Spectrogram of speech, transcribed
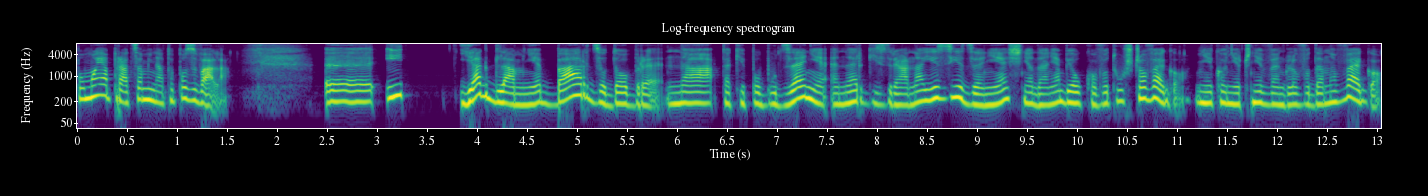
bo moja praca mi na to pozwala. Yy, I jak dla mnie bardzo dobre na takie pobudzenie energii z rana jest zjedzenie śniadania białkowo-tłuszczowego, niekoniecznie węglowodanowego.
